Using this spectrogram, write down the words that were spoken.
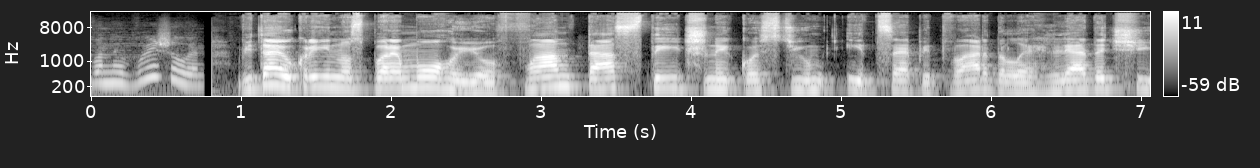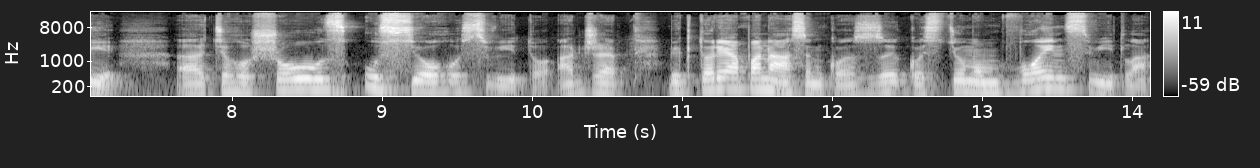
вони вижили. Вітаю Україну з перемогою! Фантастичний костюм, і це підтвердили глядачі е, цього шоу з усього світу. Адже Вікторія Панасенко з костюмом Воїн світла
